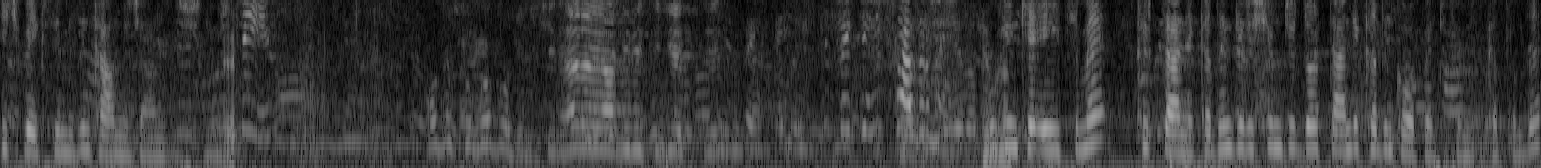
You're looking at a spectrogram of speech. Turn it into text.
hiçbir eksiğimizin kalmayacağını düşünüyoruz. Şimdi her ayağa birisi geçsin. Siz bekleyin hiç kaldırmayın. Bugünkü eğitime 40 tane kadın girişimci, 4 tane de kadın kooperatifimiz katıldı.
